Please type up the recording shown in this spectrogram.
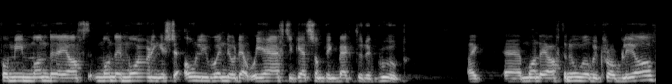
For me, Monday after Monday morning is the only window that we have to get something back to the group. Like uh, Monday afternoon will be probably off.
